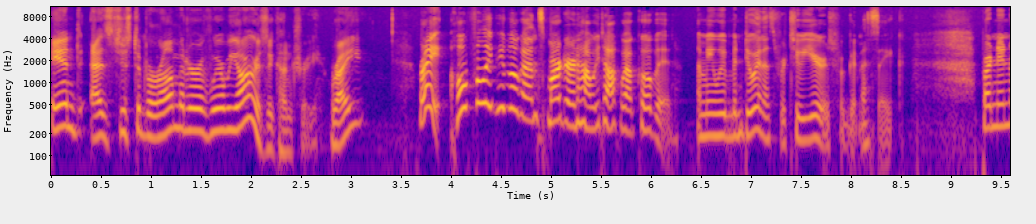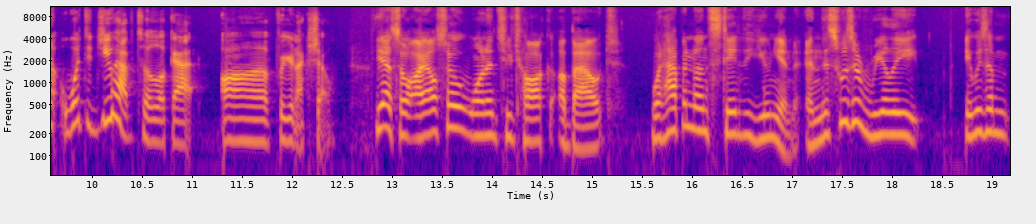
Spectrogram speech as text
And as just a barometer of where we are as a country, right? Right. Hopefully, people have gotten smarter in how we talk about COVID. I mean, we've been doing this for two years, for goodness sake. Brendan, what did you have to look at uh, for your next show? Yeah, so I also wanted to talk about what happened on State of the Union. And this was a really it was a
